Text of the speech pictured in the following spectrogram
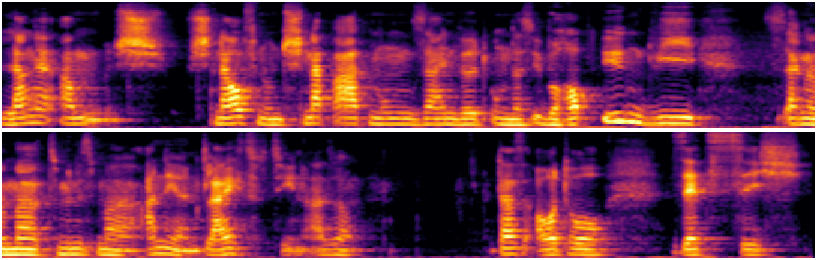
lange am Schnaufen und Schnappatmung sein wird, um das überhaupt irgendwie, sagen wir mal, zumindest mal annähernd gleichzuziehen. Also das Auto setzt sich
